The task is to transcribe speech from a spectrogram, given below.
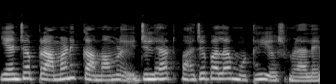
यांच्या प्रामाणिक कामामुळे जिल्ह्यात भाजपाला मोठे यश मिळाले.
